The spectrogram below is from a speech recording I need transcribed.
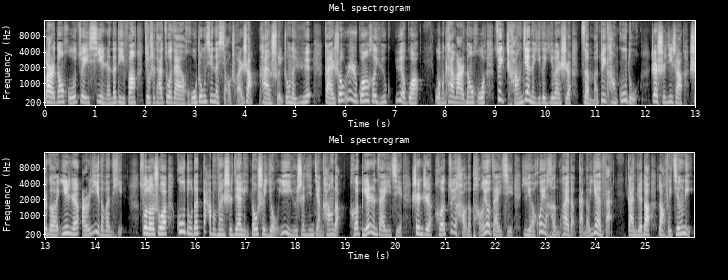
瓦尔登湖最吸引人的地方，就是他坐在湖中心的小船上，看水中的鱼，感受日光和鱼月光。我们看瓦尔登湖最常见的一个疑问是怎么对抗孤独？这实际上是个因人而异的问题。梭罗说，孤独的大部分时间里都是有益于身心健康的。和别人在一起，甚至和最好的朋友在一起，也会很快的感到厌烦，感觉到浪费精力。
